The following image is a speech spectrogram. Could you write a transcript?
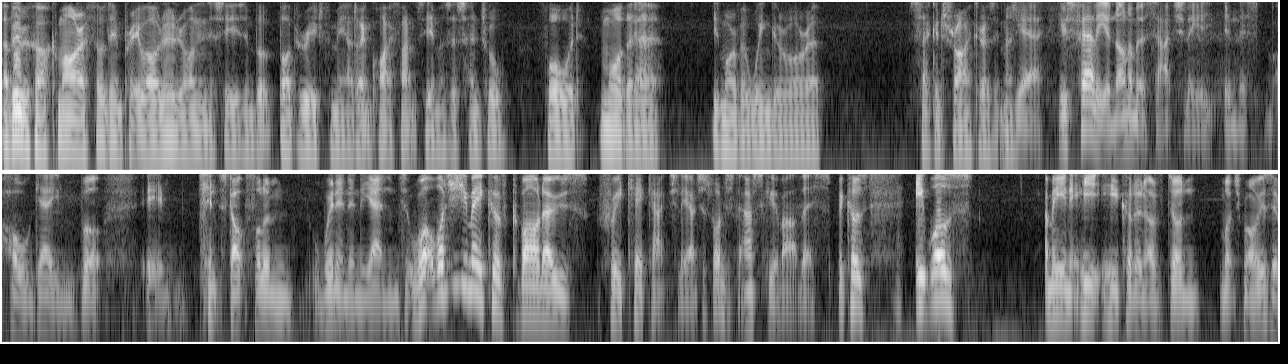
Abubakar Kamara filled in pretty well earlier on in the season, but Bobby Reid for me, I don't quite fancy him as a central forward. More than yeah. a he's more of a winger or a second striker, as it may. Yeah, he was fairly anonymous actually in this whole game, but it didn't stop Fulham winning in the end. What, what did you make of Kebano's free kick? Actually, I just wanted to ask you about this because it was. I mean, he he couldn't have done much more. It was a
